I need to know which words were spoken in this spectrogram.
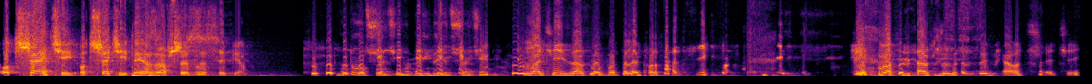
O trzeciej, o trzeciej to ja zawsze zasypiam. No to o trzeciej, no to nie będzie trzeciej. No. Maciej zasnął po teleportacji. Bo on zawsze zasypia o trzeciej.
